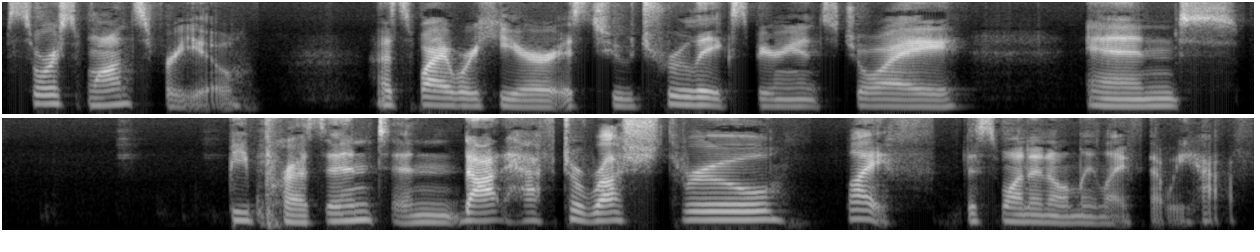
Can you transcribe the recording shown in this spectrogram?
Source wants for you. That's why we're here is to truly experience joy and be present and not have to rush through life, this one and only life that we have.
